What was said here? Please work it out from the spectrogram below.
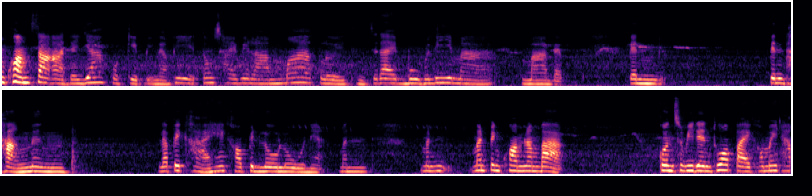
ำความสะอาดเนี่ยยากกว่าเก็บอีกนะพี่ต้องใช้เวลามากเลยถึงจะได้บลูเบอรี่มามาแบบเป็นเป็นถังหนึ่งแล้วไปขายให้เขาเป็นโลโลเนี่ยมันมันมันเป็นความลำบาก คนสวีเดนทั่วไปเขาไม่ท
